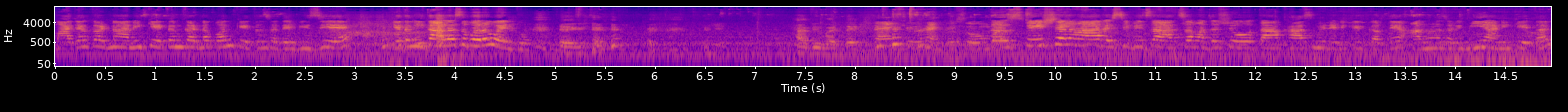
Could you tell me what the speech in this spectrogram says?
माझ्याकडनं आणि केतनकडनं पण. केतन सध्या बिझी आहे. केतन इथं आलं तर बरं होईल तू. Happy birthday thank you thank you so तर मच स्पेशल हा रेसिपीचा आजचा माझा शो होता. खास मी डेडिकेट करते आणण्यासाठी मी आणि केतन.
